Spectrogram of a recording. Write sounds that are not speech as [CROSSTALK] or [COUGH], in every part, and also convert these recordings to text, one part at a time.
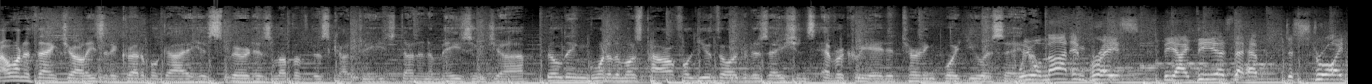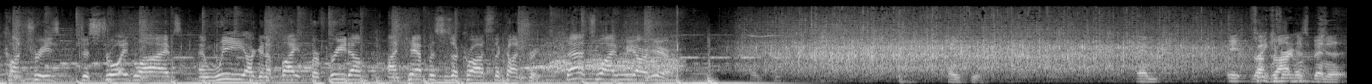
I want to thank Charlie. He's an incredible guy. His spirit, his love of this country. He's done an amazing job building one of the most powerful youth organizations ever created, Turning Point USA. We will not embrace the ideas that have destroyed countries, destroyed lives, and we are going to fight for freedom on campuses across the country. That's why we are here. Thank you. Thank you. And it, Thank Rob, you has been a,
